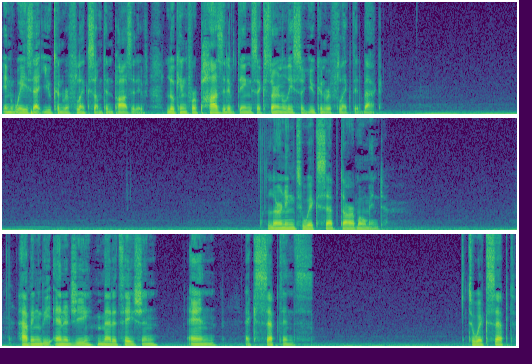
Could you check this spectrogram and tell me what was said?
in ways that you can reflect something positive, looking for positive things externally so you can reflect it back. Learning to accept our moment. Having the energy, meditation, and acceptance to accept,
